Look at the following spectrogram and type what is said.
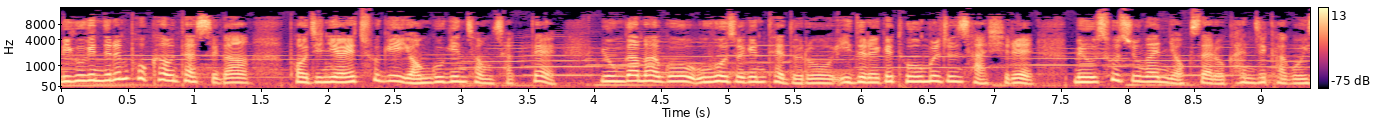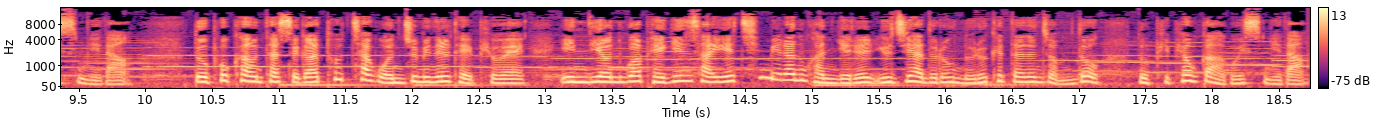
미국인들은 포카혼타스가 버지니아의 초기 영국인 정착 때 용감하고 우호적인 태도로 이들에게 도움을 준 사실을 매우 소중한 역사로 간직하고 있습니다. 또 포카혼타스가 토착 원주민을 대표해 인디언과 백인 사이의 친밀한 관계를 유지하도록 노력했다는 점도 높이 평가하고 있습니다.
